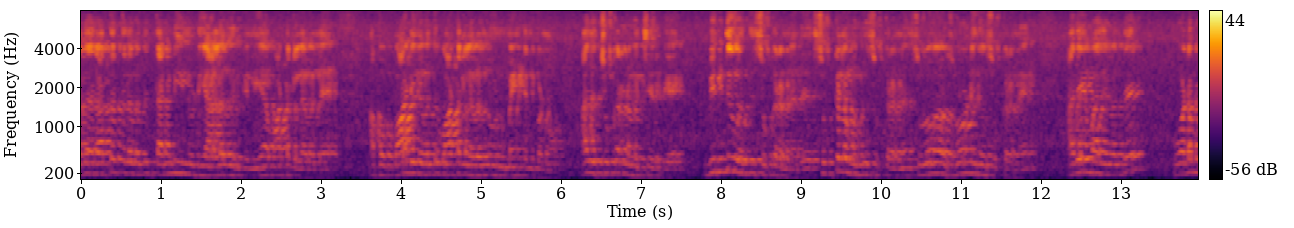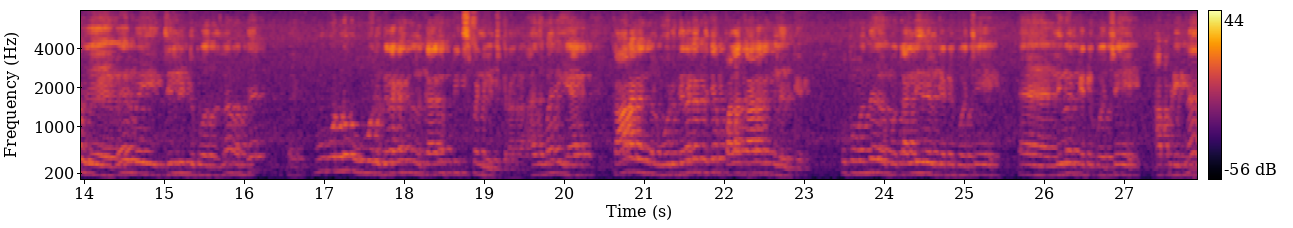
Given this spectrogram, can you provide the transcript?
அதாவது ரத்தத்தில் வந்து தண்ணியினுடைய அளவு இருக்கு இல்லையா? வாட்டர் லெவலு அப்போ பாடியில் வந்து வாட்டர் லெவல்னு ஒன்று மெயின்டைன் பண்ணுவோம் அது சுக்கரனை வச்சுருக்கு. விந்து வந்து சுக்கரன் அது. சுக்கலம் வந்து சுக்கரன். சுலோ சுலோனிதம் சுக்கரன். அதே மாதிரி வந்து உடம்பு வேர்வை ஜில்லிட்டு போகிறதுலாம் வந்து ஒவ்வொன்றும் ஒவ்வொரு கிரகங்களுக்காக ஃபிக்ஸ் பண்ணி வச்சுக்கிறாங்க. அது மாதிரி ஏ- காரகங்கள் ஒரு கிரகத்துக்கே பல காரகங்கள் இருக்கு. இப்போ வந்து இப்போ கல்லீரல் கெட்டு போச்சு லிவர் கெட்டு போச்சு அப்படின்னா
